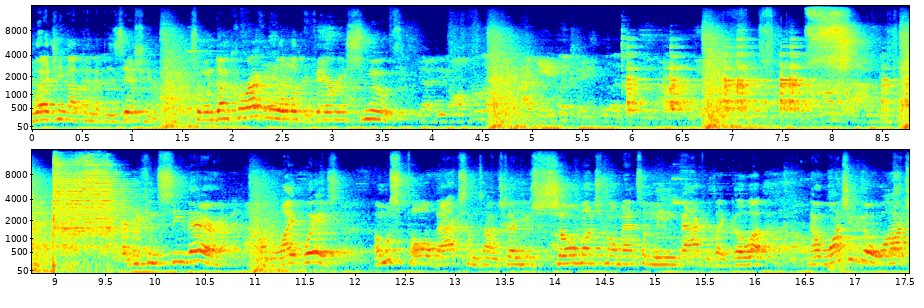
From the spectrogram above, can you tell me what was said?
wedging up into position. So when done correctly, it'll look very smooth. See there on light weights, I almost fall back sometimes because I use so much momentum leaning back as I go up. Now I want you to go watch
